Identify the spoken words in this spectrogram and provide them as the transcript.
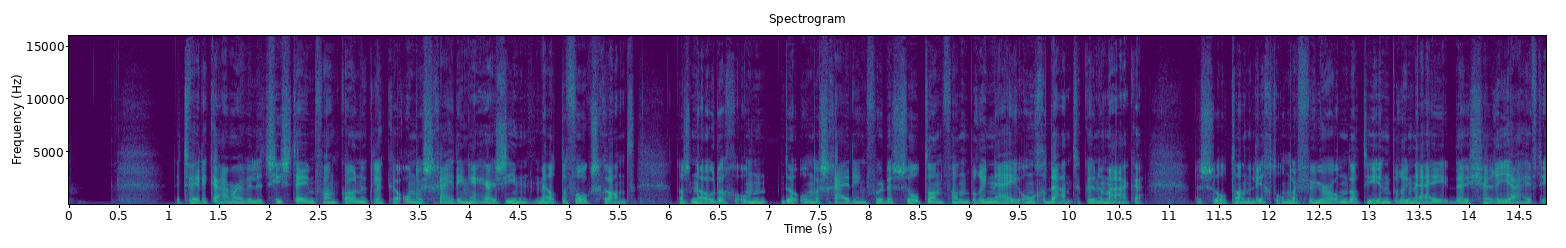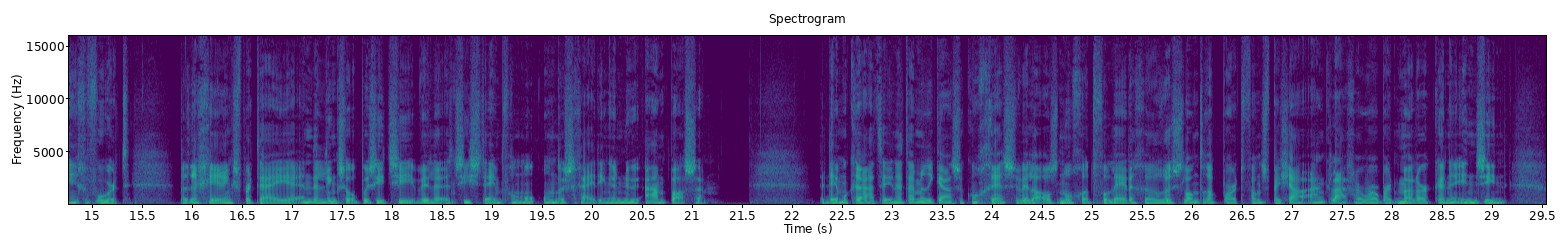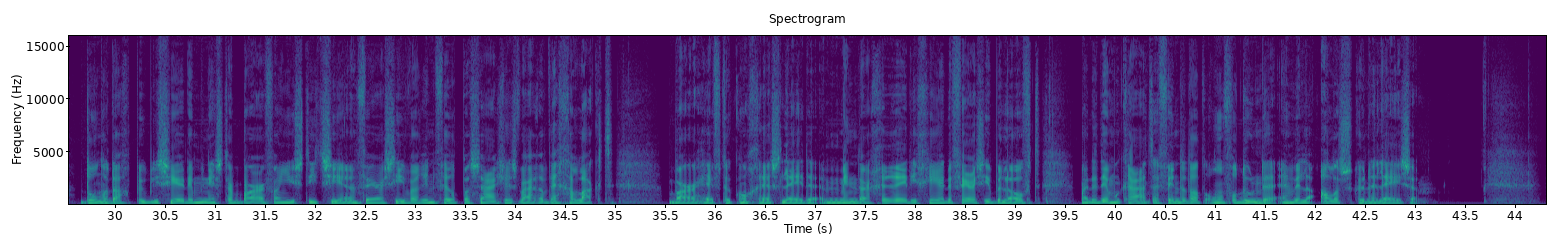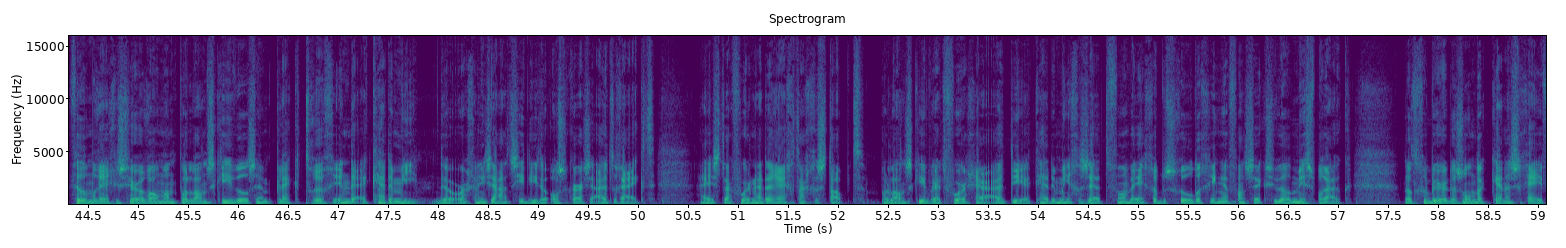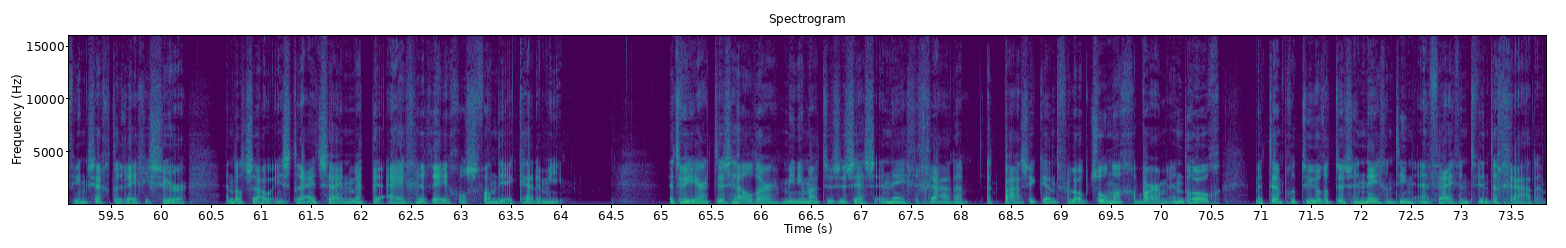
De Tweede Kamer wil het systeem van koninklijke onderscheidingen herzien, meldt de Volkskrant. Dat is nodig om de onderscheiding voor de sultan van Brunei ongedaan te kunnen maken. De sultan ligt onder vuur omdat hij in Brunei de sharia heeft ingevoerd. De regeringspartijen en de linkse oppositie willen het systeem van onderscheidingen nu aanpassen. De democraten in het Amerikaanse congres willen alsnog het volledige Rusland-rapport van speciaal aanklager Robert Mueller kunnen inzien. Donderdag publiceerde minister Barr van Justitie een versie waarin veel passages waren weggelakt. Barr heeft de congresleden een minder geredigeerde versie beloofd, maar de democraten vinden dat onvoldoende en willen alles kunnen lezen. Filmregisseur Roman Polanski wil zijn plek terug in de Academy, de organisatie die de Oscars uitreikt. Hij is daarvoor naar de rechter gestapt. Polanski werd vorig jaar uit de Academy gezet vanwege beschuldigingen van seksueel misbruik. Dat gebeurde zonder kennisgeving, zegt de regisseur. En dat zou in strijd zijn met de eigen regels van de Academy. Het weer, het is helder, minima tussen 6 en 9 graden. Het paasweekend verloopt zonnig, warm en droog... met temperaturen tussen 19 en 25 graden.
